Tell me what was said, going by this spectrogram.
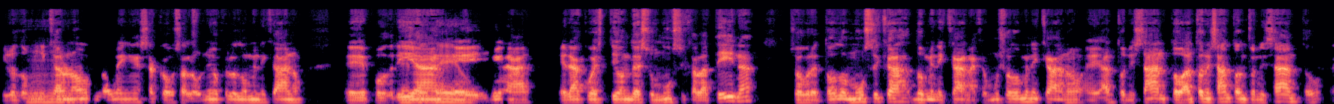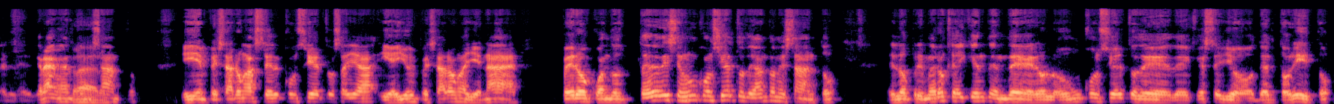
y los dominicanos no, ven esa cosa, lo único que los dominicanos eh, podrían eh, llenar era cuestión de su música latina, sobre todo música dominicana, que muchos dominicanos, eh, Anthony Santo, Anthony Santo, Anthony Santo, el, gran Anthony Santo, y empezaron a hacer conciertos allá y ellos empezaron a llenar. Pero cuando ustedes dicen un concierto de Anthony Santo, eh, lo primero que hay que entender, o un concierto de, de, qué sé yo, del Torito,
